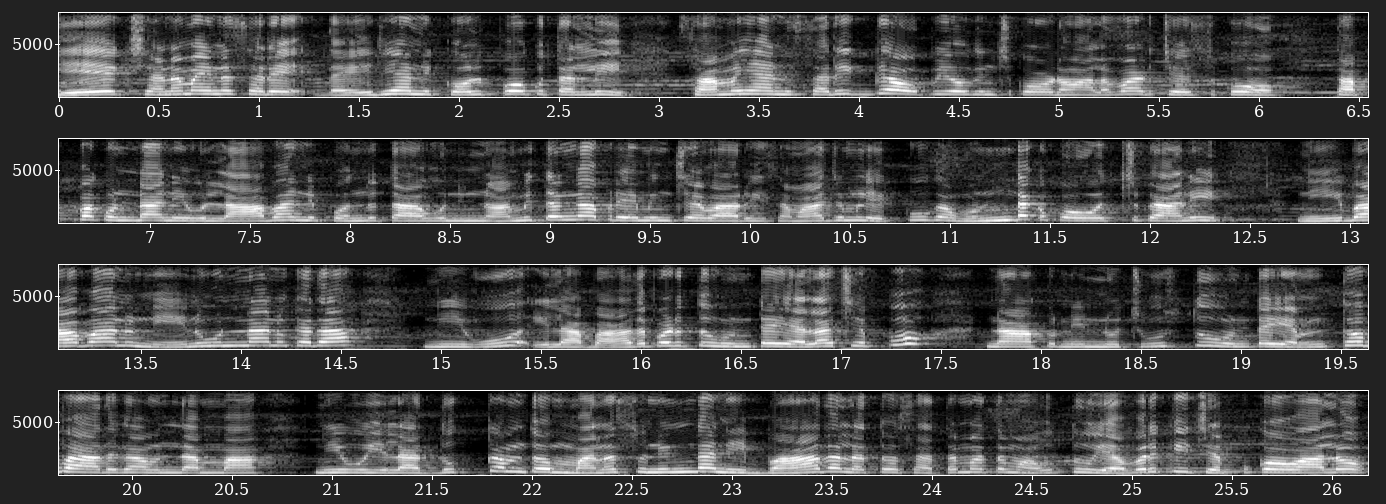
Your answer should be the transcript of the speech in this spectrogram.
ఏ క్షణమైనా సరే ధైర్యాన్ని కోల్పోకు తల్లి. సమయాన్ని సరిగ్గా ఉపయోగించుకోవడం అలవాటు చేసుకో. తప్పకుండా నీవు లాభాన్ని పొందుతావు. నిన్ను అమితంగా ప్రేమించేవారు ఈ సమాజంలో ఎక్కువగా ఉండకపోవచ్చు కానీ నీ బాబాను నేను ఉన్నాను కదా. నీవు ఇలా బాధపడుతూ ఉంటే ఎలా చెప్పు? నాకు నిన్ను చూస్తూ ఉంటే ఎంతో బాధగా ఉందమ్మా. నీవు ఇలా దుఃఖంతో మనసు నిండా నీ బాధలతో సతమతం అవుతూ ఎవరికి చెప్పుకోవాలో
